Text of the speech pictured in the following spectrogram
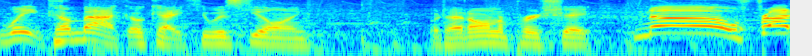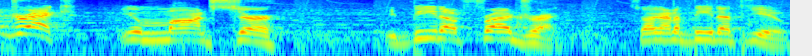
Wait, come back. Okay, he was healing, which I don't appreciate. No, Frederick, you monster. You beat up Frederick, so I gotta beat up you.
